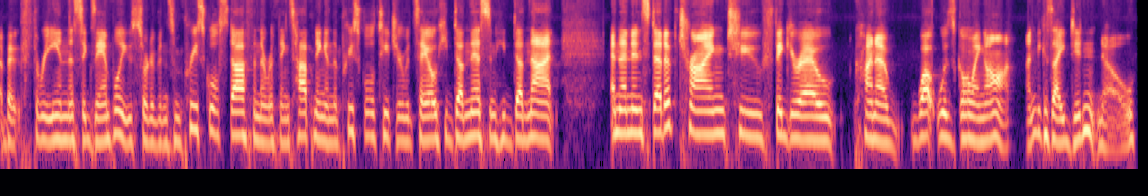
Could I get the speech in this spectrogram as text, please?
about 3 in this example. He was sort of in some preschool stuff and there were things happening and the preschool teacher would say, "Oh, he'd done this and he'd done that." And then instead of trying to figure out kind of what was going on, because I didn't know,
